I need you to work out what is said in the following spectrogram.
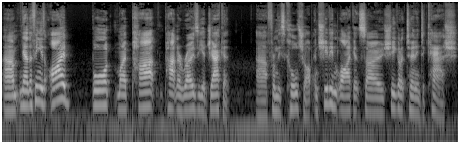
Um, now the thing is, I bought my part partner Rosie a jacket uh, from this cool shop, and she didn't like it, so she got it turned into cash,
